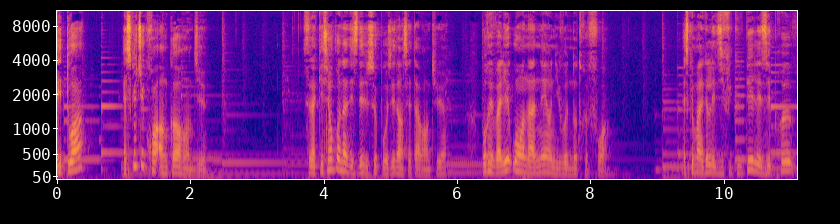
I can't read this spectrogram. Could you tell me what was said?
Et toi, est-ce que tu crois encore en Dieu? C'est la question qu'on a décidé de se poser dans cette aventure pour évaluer où on en est au niveau de notre foi. Est-ce que malgré les difficultés, les épreuves,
